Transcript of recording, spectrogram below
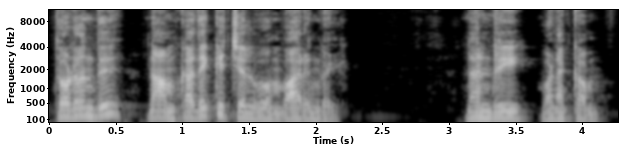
தொடர்ந்து நாம் கதைக்குச் செல்வோம் வாருங்கள். நன்றி வணக்கம்.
